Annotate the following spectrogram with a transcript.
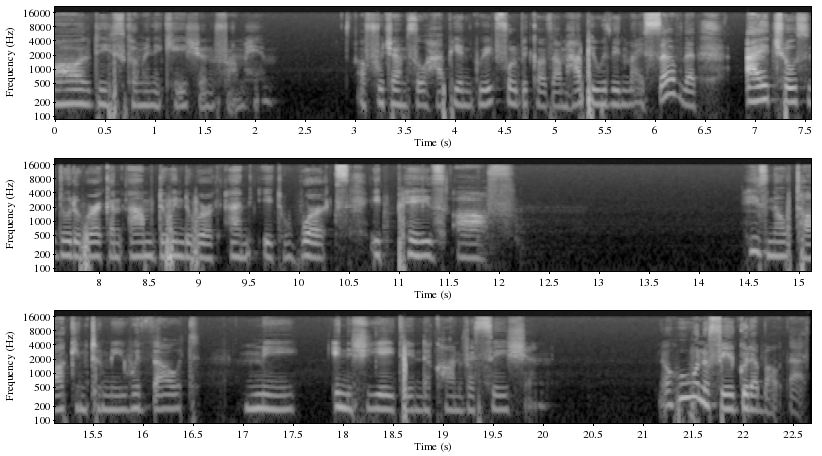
All these communication from him. Of which I'm so happy and grateful because I'm happy within myself that I chose to do the work and I'm doing the work and it works. It pays off. He's now talking to me without me initiating the conversation. Now, who wouldn't feel good about that?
